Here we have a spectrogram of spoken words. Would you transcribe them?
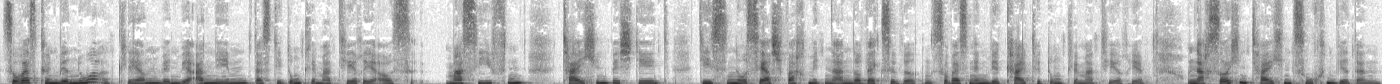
Sowas können wir nur erklären, wenn wir annehmen, dass die dunkle Materie aus massiven Teilchen besteht, die nur sehr schwach miteinander wechselwirken. So was nennen wir kalte dunkle Materie. Und nach solchen Teilchen suchen wir dann.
